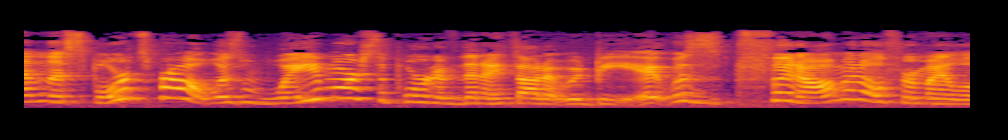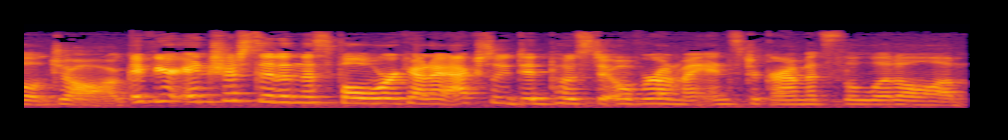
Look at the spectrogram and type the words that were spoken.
And the sports bra was way more supportive than I thought it would be. It was phenomenal for my little jog. If you're interested in this full workout, I actually did post it over on my Instagram. It's the little um,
